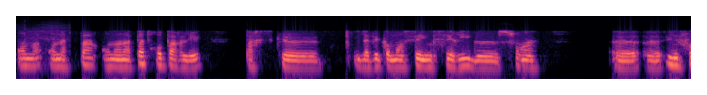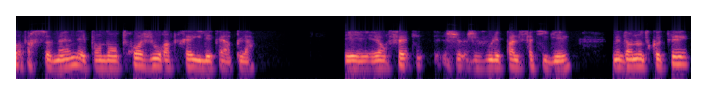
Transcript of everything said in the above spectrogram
on n'en pas, a pas trop parlé, parce qu'il avait commencé une série de soins euh, euh, une fois par semaine et pendant trois jours après, il était à plat. Et, en fait, je ne voulais pas le fatiguer, mais d'un autre côté,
